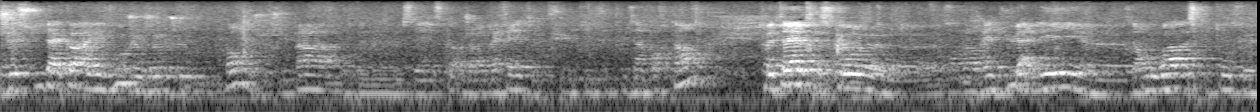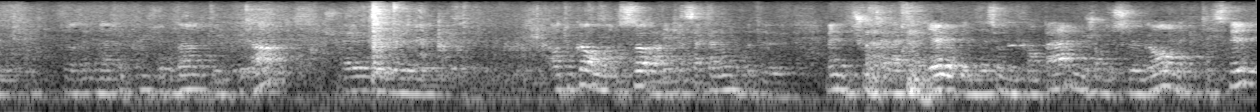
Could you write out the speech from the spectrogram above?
je suis d'accord avec vous. Je, je, je- bon, je suis pas. euh, J'aurais préféré qu'il fût plus important. Peut-être est-ce que euh, aurait dû aller euh, dans l'Oise plutôt que dans un, truc plus urbain que, que là. Euh, en tout cas, on en sort avec un certain nombre de. même des choses très matérielles, l'organisation d'une campagne, le genre de slogan, on a pu tester.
